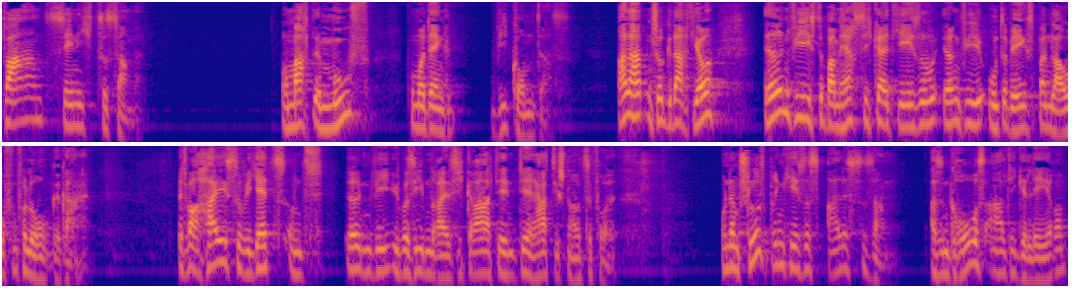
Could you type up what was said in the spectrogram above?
wahnsinnig zusammen und macht einen Move, wo man denkt, wie kommt das? Alle hatten schon gedacht, ja, irgendwie ist die Barmherzigkeit Jesu irgendwie unterwegs beim Laufen verloren gegangen. Es war heiß, so wie jetzt, und irgendwie über 37 Grad, der, der hat die Schnauze voll. Und am Schluss bringt Jesus alles zusammen. Also ein großartiger Lehrer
